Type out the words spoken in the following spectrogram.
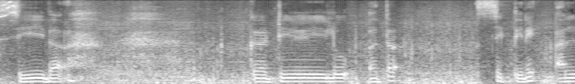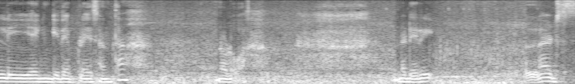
ಸೀದಾ ಕಟೀಲು ಹತ್ರ ಸಿಗ್ತೀನಿ. ಅಲ್ಲಿ ಹೆಂಗಿದೆ ಪ್ಲೇಸ್ ಅಂತ ನೋಡುವ. ನಡೀರಿ. Let's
